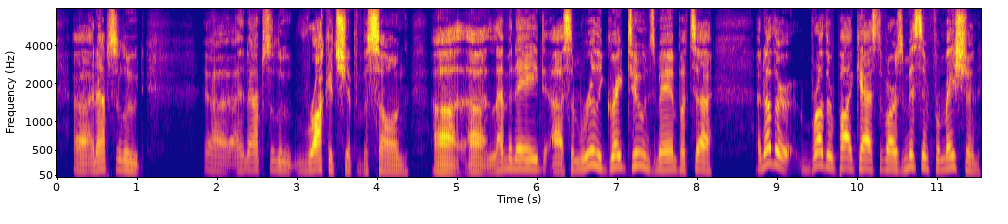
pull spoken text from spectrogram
uh, an absolute. Uh, an absolute rocket ship of a song, uh, uh, Lemonade, uh, some really great tunes, man. But uh, another brother podcast of ours, Misinformation,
